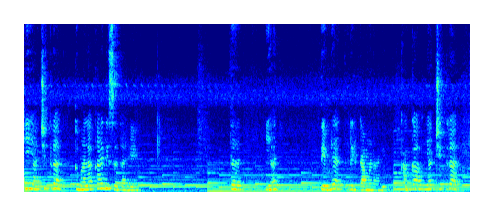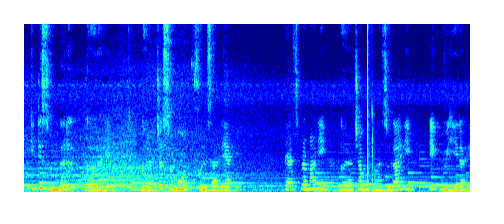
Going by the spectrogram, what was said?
की या चित्रात तुम्हाला काय दिसत आहे? तर या तेवढ्यात रीटा म्हणाली काका या चित्रात किती सुंदर घर आहे. घराच्या समोर फुलझाडे आहे. त्याचप्रमाणे घराच्या बाजूलाही एक विहीर आहे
